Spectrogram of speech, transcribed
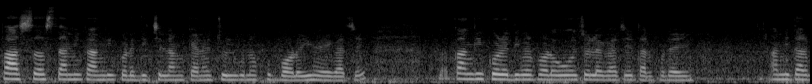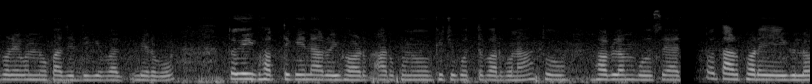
তো আস্তে আস্তে আমি কাঙ্গি করে দিচ্ছিলাম, কেন চুলগুলো খুব বড়ই হয়ে গেছে। কাঙ্গি করে দেওয়ার পর ও চলে গেছে, তারপরে আমি তারপরে অন্য কাজের দিকে বেরোবো। তো এই ঘর থেকে না আর ওই ঘর আর কোনো কিছু করতে পারব না। তো ভাবলাম বসে আছে। তো তারপরে এইগুলো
